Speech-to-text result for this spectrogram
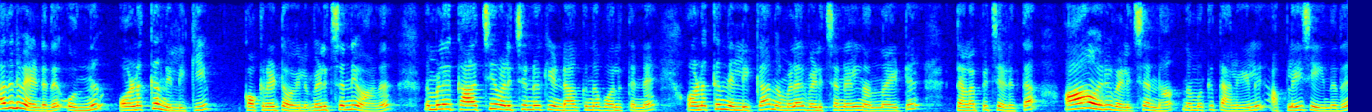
അതിന് വേണ്ടത് ഒന്ന് ഉണക്ക നെല്ലിക്കയും കോക്കനട്ട് ഓയിലും വെളിച്ചെണ്ണയുമാണ്. നമ്മൾ കാച്ചിയ വെളിച്ചെണ്ണയൊക്കെ ഉണ്ടാക്കുന്ന പോലെ തന്നെ ഉണക്ക നെല്ലിക്ക നമ്മൾ വെളിച്ചെണ്ണയിൽ നന്നായിട്ട് തിളപ്പിച്ചെടുത്ത ആ ഒരു വെളിച്ചെണ്ണ നമുക്ക് തലയിൽ അപ്ലൈ ചെയ്യുന്നത്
